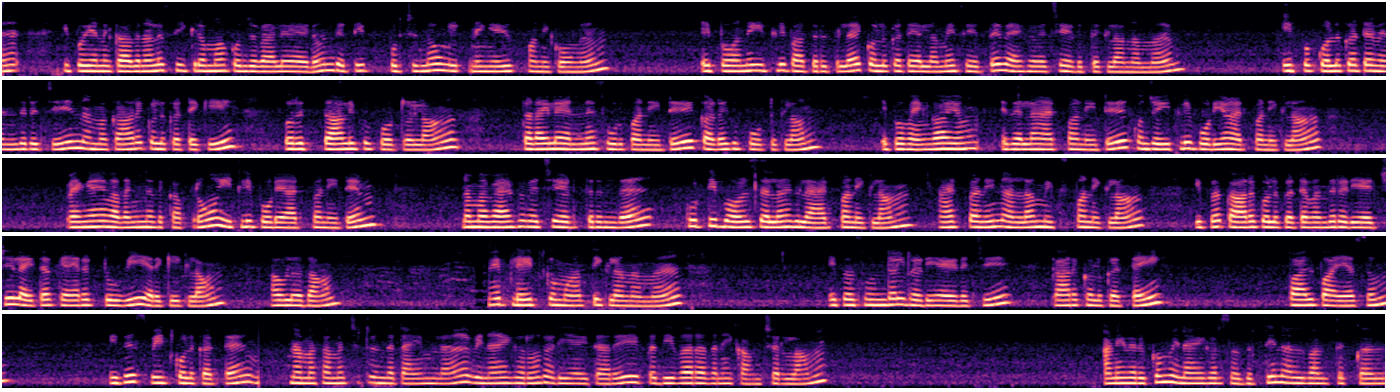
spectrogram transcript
இப்போ எனக்கு அதனால் சீக்கிரமாக கொஞ்சம் வேலையாயிடும். இந்த டிப் பிடிச்சிருந்தா உங்களுக்கு நீங்கள் யூஸ் பண்ணிக்கோங்க. இப்போ வந்து இட்லி பாத்திரத்தில் கொழுக்கட்டை எல்லாமே சேர்த்து வேக வச்சு எடுத்துக்கலாம் நம்ம. இப்போ கொழுக்கட்டை வெந்துருச்சு. நம்ம கார கொழுக்கட்டைக்கு ஒரு தாளிப்பு போட்டுடலாம். கடாயில் எண்ணெய் சூடு பண்ணிவிட்டு கடுகு போட்டுக்கலாம். இப்போ வெங்காயம் இதெல்லாம் ஆட் பண்ணிவிட்டு கொஞ்சம் இட்லி பொடியும் ஆட் பண்ணிக்கலாம். வெங்காயம் வதங்கினதுக்கப்புறம் இட்லி பொடி ஆட் பண்ணிவிட்டு நம்ம வேக வச்சு எடுத்திருந்த குட்டி பால்ஸ் எல்லாம் இதில் ஆட் பண்ணிக்கலாம். ஆட் பண்ணி நல்லா மிக்ஸ் பண்ணிக்கலாம். இப்போ கார கொழுக்கட்டை வந்து ரெடி ஆயிடுச்சு. லைட்டாக கேரட் தூவி இறக்கிக்கலாம். அவ்வளோதான். பிளேட்க்கு மாற்றிக்கலாம் நம்ம. இப்போ சுண்டல் ரெடி ஆகிடுச்சு கார கொழுக்கட்டை பால் பாயாசம். இது ஸ்வீட் கொழுக்கட்டை. நம்ம சமைச்சிட்டு இருந்த டைமில் விநாயகரும் ரெடி ஆகிட்டாரு இப்போ தீபாராதனை காமிச்சிடலாம். அனைவருக்கும் விநாயகர் சதுர்த்தி நல்வாழ்த்துக்கள்.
